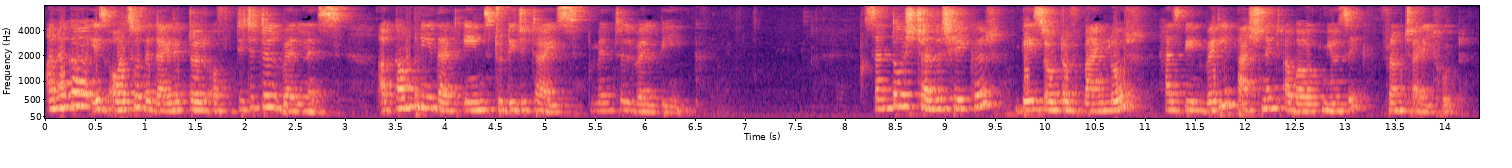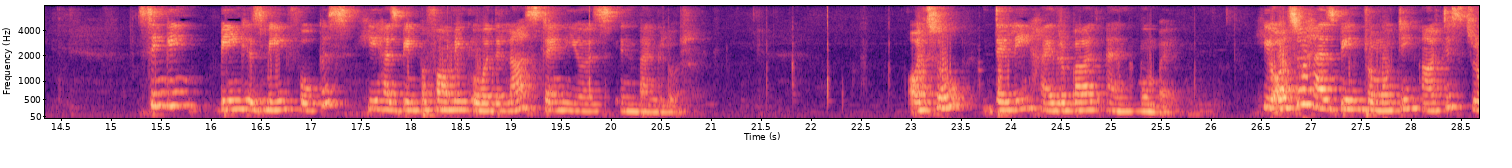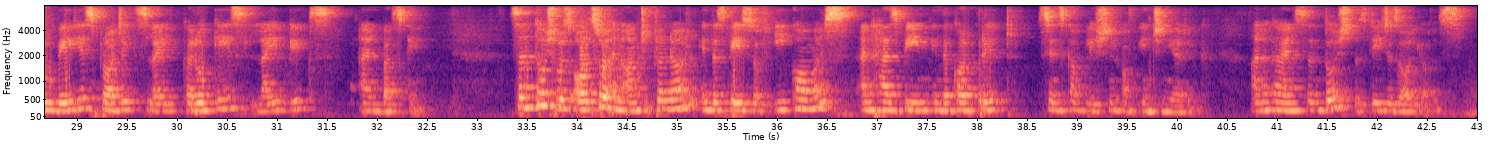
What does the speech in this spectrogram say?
Anagha is also the director of Digital Wellness, a company that aims to digitize mental well being. Santhosh Chandrasekhar, based out of Bangalore, has been very passionate about music from childhood. Singing being his main focus, he has been performing over the last 10 years in Bangalore. Also, Delhi, Hyderabad, and Mumbai. He also has been promoting artists through various projects like karaoke's, live gigs, and busking. Santhosh was also an entrepreneur in the space of e-commerce and has been in the corporate since completion of engineering. Anagha and Santhosh, the stage is all yours.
